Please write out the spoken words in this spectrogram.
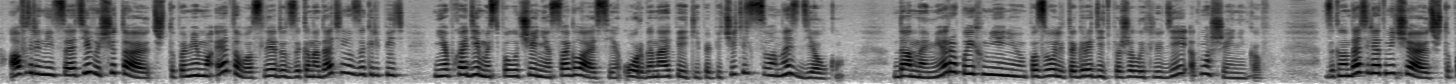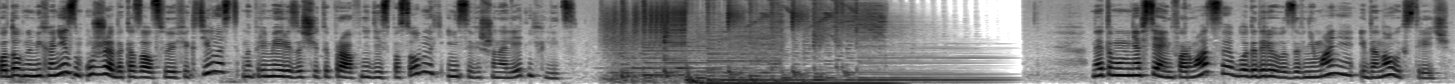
Авторы инициативы считают, что помимо этого следует законодательно закрепить необходимость получения согласия органа опеки и попечительства на сделку. Данная мера, по их мнению, позволит оградить пожилых людей от мошенников – Законодатели отмечают, что подобный механизм уже доказал свою эффективность на примере защиты прав недееспособных и несовершеннолетних лиц. На этом у меня вся информация. Благодарю вас за внимание и до новых встреч!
